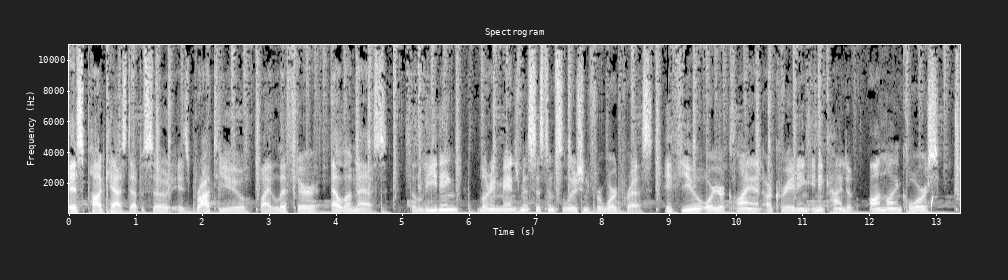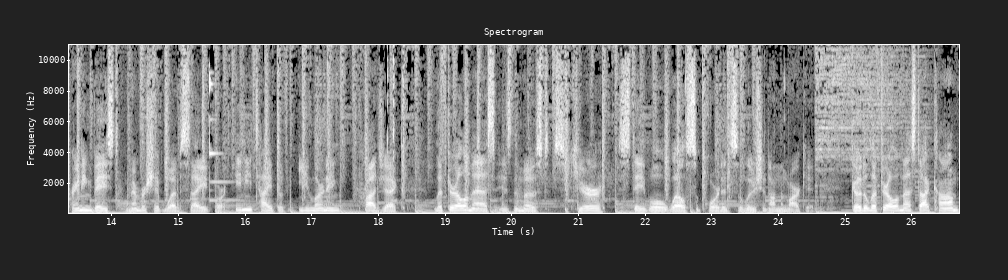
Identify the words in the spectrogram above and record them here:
This podcast episode is brought to you by Lifter LMS, the leading learning management system solution for WordPress. If you or your client are creating any kind of online course, training based membership website, or any type of e learning project, Lifter LMS is the most secure, stable, well supported solution on the market. Go to lifterlms.com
